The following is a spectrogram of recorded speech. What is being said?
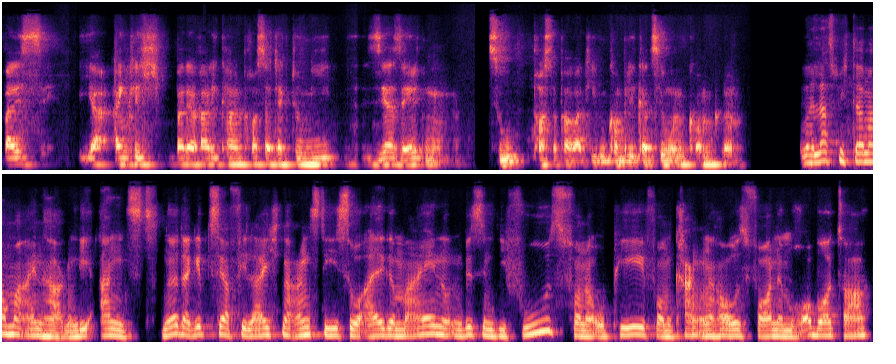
weil es ja eigentlich bei der radikalen Prostatektomie sehr selten zu postoperativen Komplikationen kommt. Ne? Aber lass mich da nochmal einhaken. Die Angst. Ne? Da gibt es ja vielleicht eine Angst, die ist so allgemein und ein bisschen diffus von einer OP, vom Krankenhaus, vor einem Roboter.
